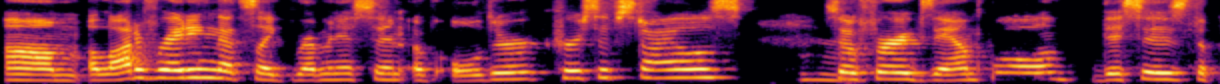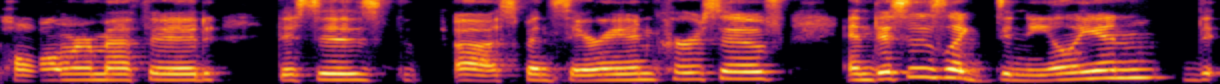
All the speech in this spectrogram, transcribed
um, a lot of writing that's like reminiscent of older cursive styles. So, for example, this is the Palmer method. This is uh, Spencerian cursive, and this is like D'Nealian. Th-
